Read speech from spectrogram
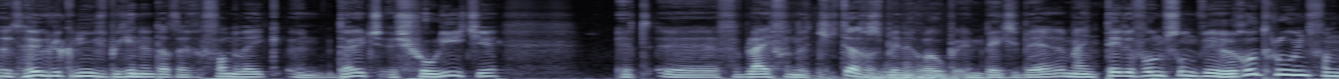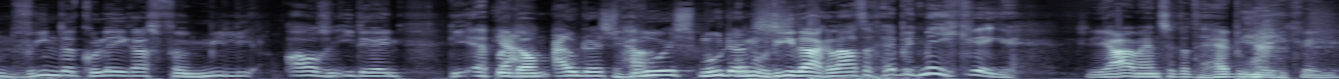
het heugelijke nieuws beginnen. Dat er van de week een Duits scholiertje het verblijf van de cheetahs was binnengelopen in Beekse Bergen. Mijn telefoon stond weer roodgloeiend van vrienden, collega's, familie, alles en iedereen. Die appen Ja, dan. ouders, Ja, broers, moeders. nog drie dagen later, heb je het meegekregen? Ja mensen, dat heb ik meegekregen.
